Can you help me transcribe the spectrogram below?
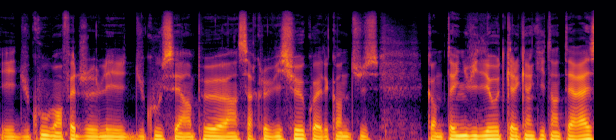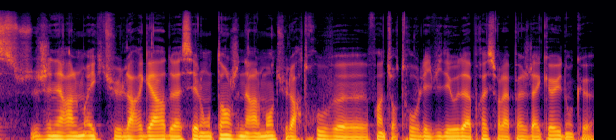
et du coup, en fait, je du coup, c'est un peu un cercle vicieux. Quoi. Quand tu quand tu as une vidéo de quelqu'un qui t'intéresse, généralement, et que tu la regardes assez longtemps, généralement, tu la retrouves, euh, enfin, tu retrouves les vidéos d'après sur la page d'accueil. Donc, euh,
